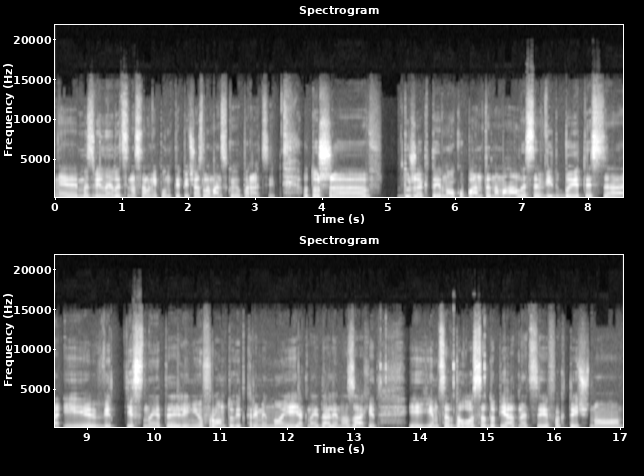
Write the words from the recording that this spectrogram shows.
Е, Ми звільнили ці населені пункти під час Лиманської операції. Отож, е, дуже активно окупанти намагалися відбитися і відтіснити лінію фронту від Кремінної якнайдалі на захід. І їм це вдалося до п'ятниці фактично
